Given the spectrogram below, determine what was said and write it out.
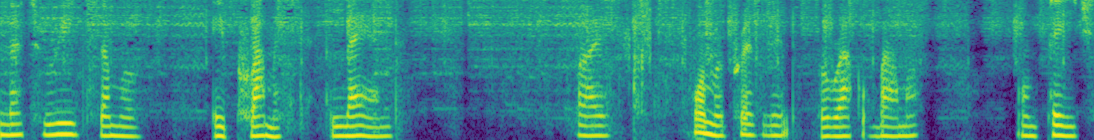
Let's read some of A Promised Land by former President Barack Obama on page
